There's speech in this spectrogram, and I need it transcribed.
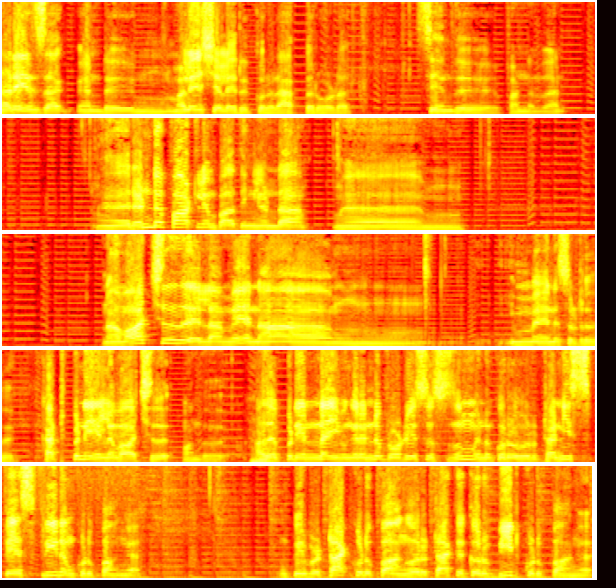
நரேன் ஜாக் அண்டு மலேசியாவில் இருக்கிற ரேப்பரோட சேர்ந்து பண்ணது தான் ரெண்டு பாட்டுலையும் பார்த்தீங்கன்னா நான் வாட்சது எல்லாமே நான் இம்ம என்ன சொல்கிறது கற்பனையில் வாட்சது வந்தது. அது எப்படின்னா இவங்க ரெண்டு ப்ரொடியூசர்ஸும் எனக்கு ஒரு ஒரு தனி ஸ்பேஸ் ஃப்ரீடம் கொடுப்பாங்க. இப்போ இப்போ ட்ராக் கொடுப்பாங்க ஒரு ட்ராக்குக்கு ஒரு பீட் கொடுப்பாங்க.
